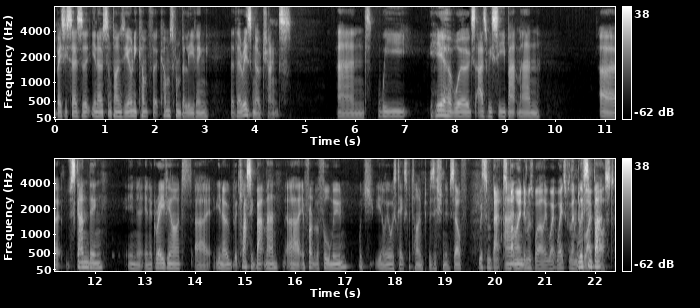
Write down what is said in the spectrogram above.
she basically says that, you know, sometimes the only comfort comes from believing that there is no chance. And we hear her words as we see Batman uh, standing in a, in a graveyard. Uh, you know, the classic Batman uh, in front of a full moon, which you know he always takes the time to position himself. With some bats And- behind him as well. He wait, waits for them to With fly some bat- past.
